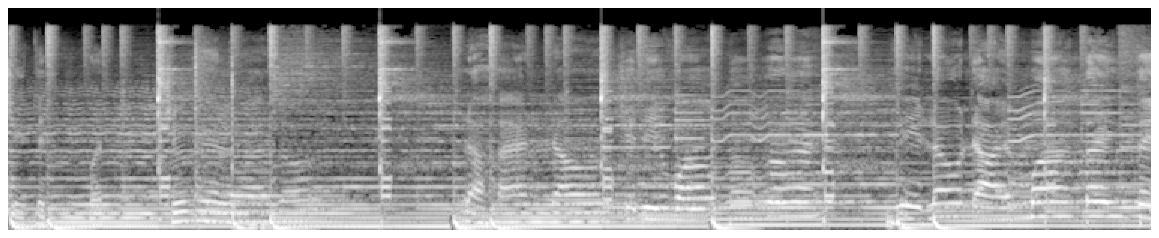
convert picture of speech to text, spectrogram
chuyện tình mình chưa nghe lời dối là hẹn đầu chưa đi vào tôi ơi thì lâu đài mang tên tình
